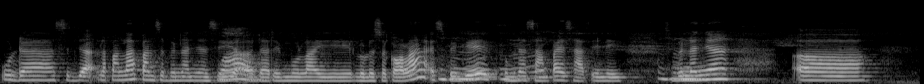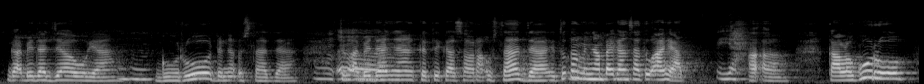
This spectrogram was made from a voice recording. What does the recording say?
Udah sejak 88 sebenarnya sih eh, dari mulai lulus sekolah SPG kemudian sampai saat ini. Sebenarnya eh, nggak beda jauh ya guru dengan ustazah. Cuma bedanya ketika seorang ustazah itu kan menyampaikan satu ayat. Iya. Heeh. Kalau guru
